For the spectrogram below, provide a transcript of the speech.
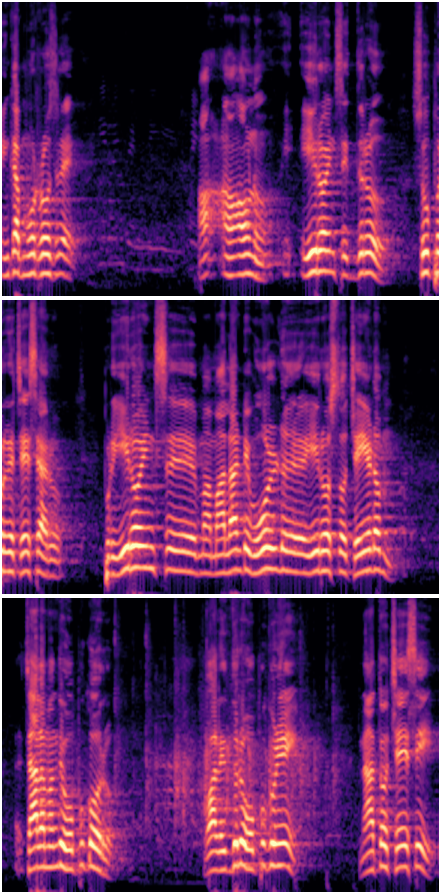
ఇంకా మూడు రోజులే. అవును. హీరోయిన్స్ ఇద్దరు సూపర్గా చేశారు. ఇప్పుడు హీరోయిన్స్ మా మాలాంటి ఓల్డ్ హీరోస్తో చేయడం చాలామంది ఒప్పుకోరు. వాళ్ళిద్దరూ ఒప్పుకుని నాతో చేసి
